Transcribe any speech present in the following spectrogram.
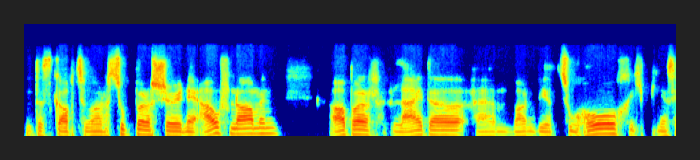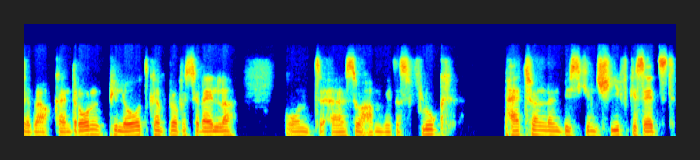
Und das gab zwar super schöne Aufnahmen, aber leider ähm, waren wir zu hoch. Ich bin ja selber auch kein Drohnenpilot, kein professioneller. Und äh, so haben wir das Flug Pattern ein bisschen schief gesetzt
